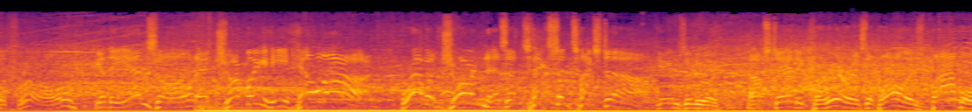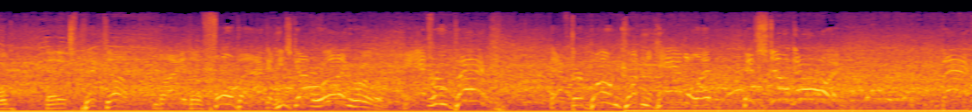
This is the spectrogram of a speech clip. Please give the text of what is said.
To throw in the end zone, and jumping, he held on. Brevin Jordan has a Texan touchdown. Game's into an outstanding career as the ball is bobbled, and it's picked up by the fullback, and he's got running room. Andrew Beck, after Boone couldn't handle it, it's still going. Beck,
